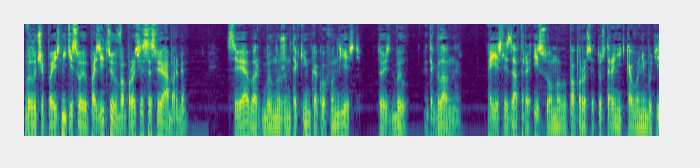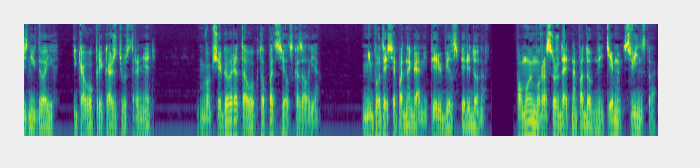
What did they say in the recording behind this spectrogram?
Вы лучше поясните свою позицию в вопросе со Свиаборгом. Свиаборг был нужен таким, каков он есть. То есть был. Это главное. А если завтра и Сомовы попросят устранить кого-нибудь из них двоих, и кого прикажете устранять? Вообще говоря, того, кто подсел, сказал я. Не путайся под ногами, перебил Спиридонов. По-моему, рассуждать на подобные темы – свинство.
